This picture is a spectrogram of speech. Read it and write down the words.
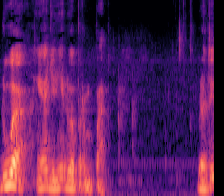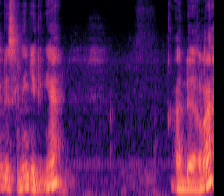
2 ya, jadinya 2 per 4. Berarti di sini jadinya adalah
